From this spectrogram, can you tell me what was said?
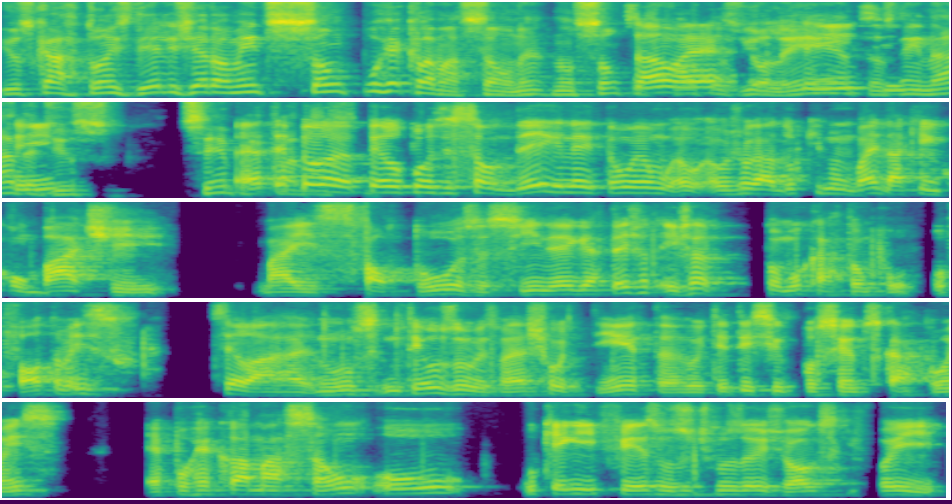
E os cartões dele geralmente são por reclamação, né? Não são por são, faltas é, violentas, sim, nem nada sim. disso. Sempre é, até pela, pela posição dele, né? Então é um, é um, jogador que não vai dar aquele combate mais faltoso, assim, né? Ele até já, ele já tomou cartão por, por, falta, mas sei lá, não, não tem os números, mas acho que 80, 85% dos cartões é por reclamação ou o que ele fez nos últimos dois jogos, que foi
